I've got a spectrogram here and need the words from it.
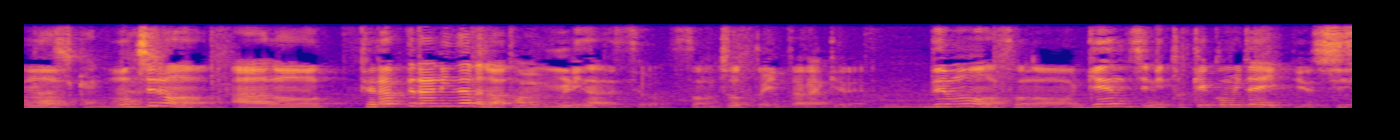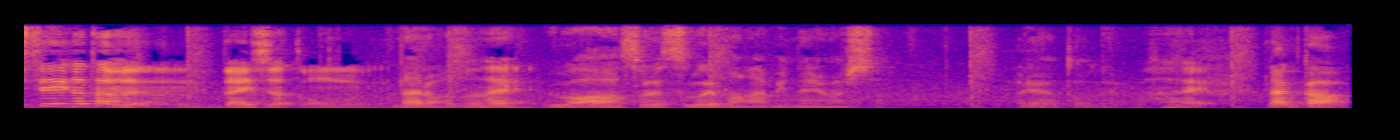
確かに。もちろんあのペラペラになるのは多分無理なんですよ。そのちょっと行っただけで、ん。でもその現地に溶け込みたいっていう姿勢が多分大事だと思う。なるほどね、はい。うわーそれすごい学びになりました。ありがとうございます。はい。なんか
